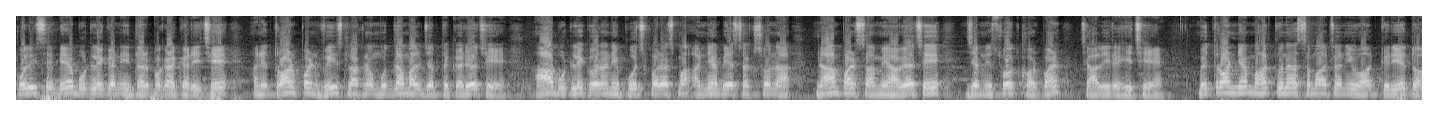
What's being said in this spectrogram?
પોલીસે બે બુટલેગરની ધરપકડ કરી છે અને ત્રણ પોઈન્ટ વીસ લાખનો મુદ્દામાલ જપ્ત કર્યો છે. આ બુટલેગરોની પૂછપરછમાં અન્ય બે શખ્સોના નામ પણ સામે આવ્યા છે, જેમની શોધખોળ પણ ચાલી રહી છે. મિત્રો, અન્ય મહત્વના સમાચારની વાત કરીએ તો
